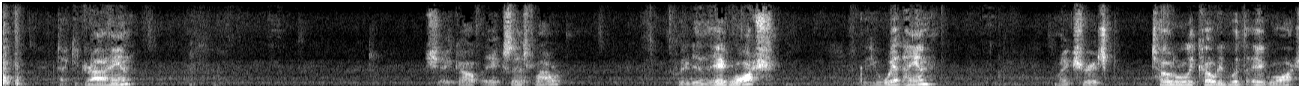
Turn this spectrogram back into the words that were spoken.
Take your dry hand. Shake off the excess flour. Put it in the egg wash with your wet hand. Make sure it's totally coated with the egg wash.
